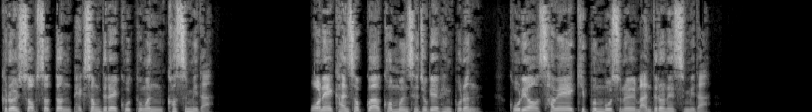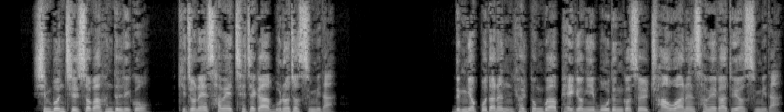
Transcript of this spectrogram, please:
그럴 수 없었던 백성들의 고통은 컸습니다. 원의 간섭과 검문 세족의 횡포는 고려 사회의 깊은 모순을 만들어냈습니다. 신분 질서가 흔들리고 기존의 사회 체제가 무너졌습니다. 능력보다는 혈통과 배경이 모든 것을 좌우하는 사회가 되었습니다.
